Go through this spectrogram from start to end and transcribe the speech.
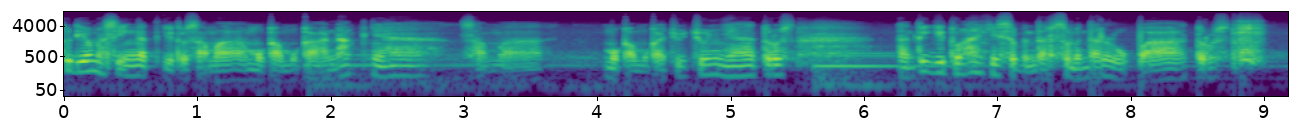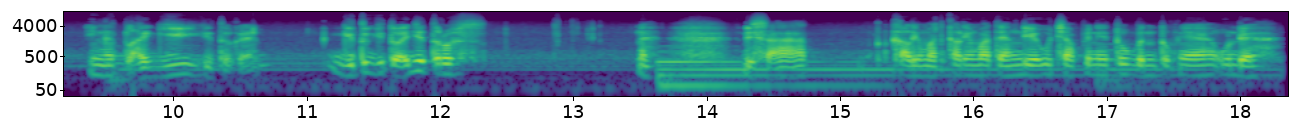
tuh dia masih inget gitu sama muka-muka anaknya, sama muka-muka cucunya. Terus nanti gitu lagi sebentar-sebentar lupa, terus inget lagi gitu kan. Gitu-gitu aja terus. Nah, di saat kalimat-kalimat yang dia ucapin itu bentuknya udah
